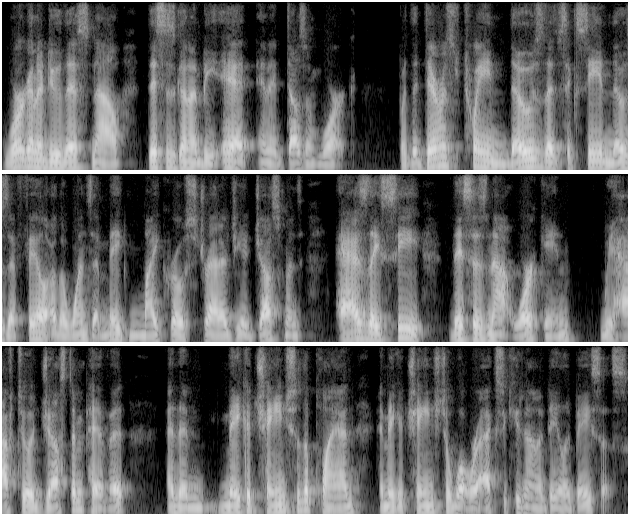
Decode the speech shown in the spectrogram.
We're going to do this now this is going to be it, and it doesn't work. But the difference between those that succeed and those that fail are the ones that make micro strategy adjustments as they see this is not working. We have to adjust and pivot and then make a change to the plan and make a change to what we're executing on a daily basis.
